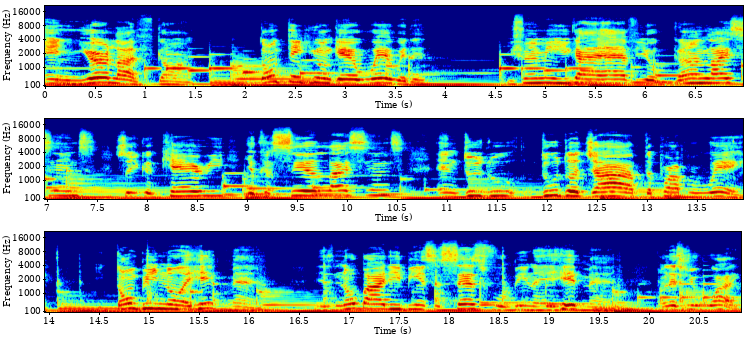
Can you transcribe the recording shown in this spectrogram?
and your life gone. Don't think you're gonna get away with it. You feel me? You gotta have your gun license so you could carry your concealed license and do do do the job the proper way. Don't be no hitman. There's nobody being successful being a hitman unless you're white.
